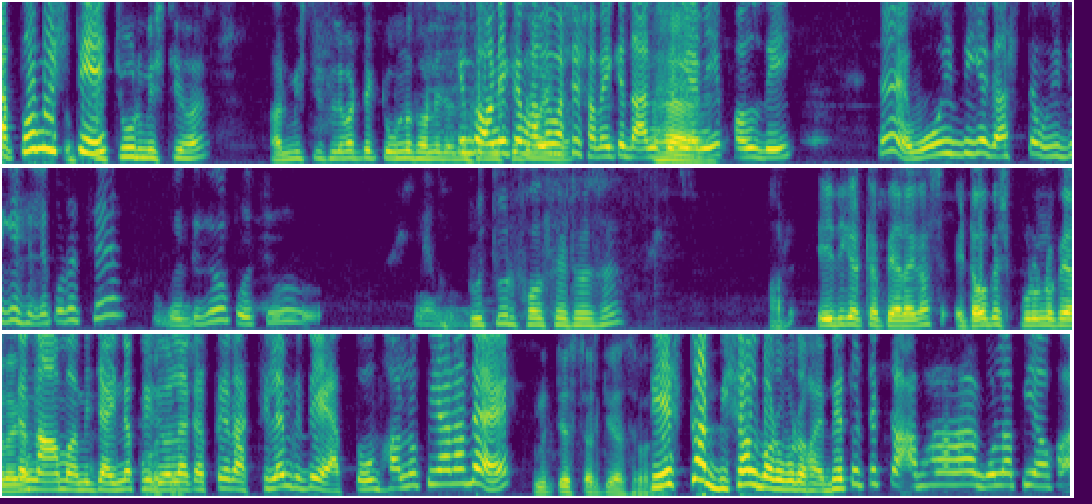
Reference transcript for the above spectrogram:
এত মিষ্টি। প্রচুর মিষ্টি হয় আর মিষ্টির ফ্লেভারটা একটু অন্য ধরনের কিন্তু অনেকে। ভালোবাসে সবাইকে দান করি হ্যাঁ। আমি ফল দিই। হ্যাঁ ওই দিকে গাছটা ওই দিকে হেলে পড়েছে ওই দিকেও প্রচুর প্রচুর ফল সেট হয়েছে। আর এইদিকে একটা পেয়ারা গাছ এটাও বেশ পুরনো পেয়ারা গাছ। নাম আমি জানি না ফেরিওয়ালার আচ্ছা। কাছ থেকে রাখছিলাম কিন্তু এত ভালো পেয়ারা দেয়। মানে টেস্ট আর কি আছে ওর। টেস্টটা বিশাল বড় বড় হয় ভেতরটা একটু আভা গোলাপি আভা।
